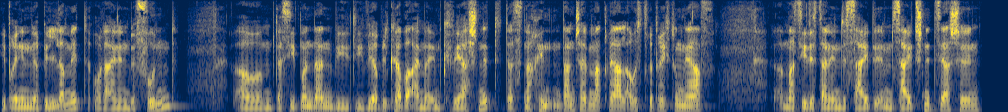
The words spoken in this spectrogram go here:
die bringen mir Bilder mit oder einen Befund. Ähm, da sieht man dann, wie die Wirbelkörper einmal im Querschnitt, das nach hinten Bandscheibenmaterial austritt Richtung Nerv. Äh, man sieht es dann in der Seite, im Seitschnitt sehr schön,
